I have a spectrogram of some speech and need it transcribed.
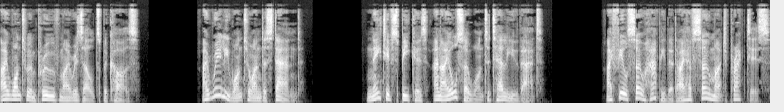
I want to improve my results because I really want to understand native speakers and I also want to tell you that I feel so happy that I have so much practice.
